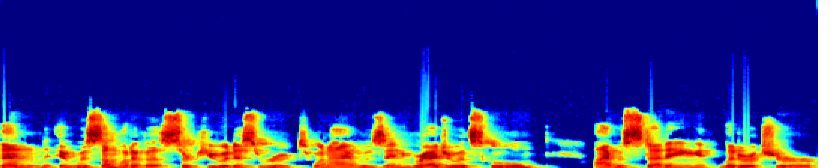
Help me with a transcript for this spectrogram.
Then it was somewhat of a circuitous route when I was in graduate school. I was studying literature,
